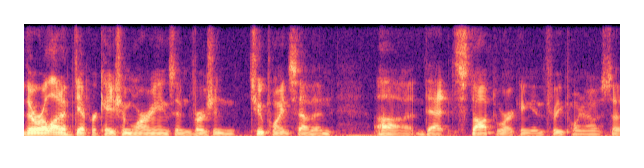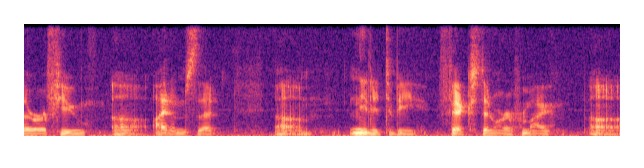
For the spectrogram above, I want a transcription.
there were a lot of deprecation warnings in version 2.7. uh, that stopped working in 3.0. So there were a few uh, items that um, needed to be fixed in order for my uh,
